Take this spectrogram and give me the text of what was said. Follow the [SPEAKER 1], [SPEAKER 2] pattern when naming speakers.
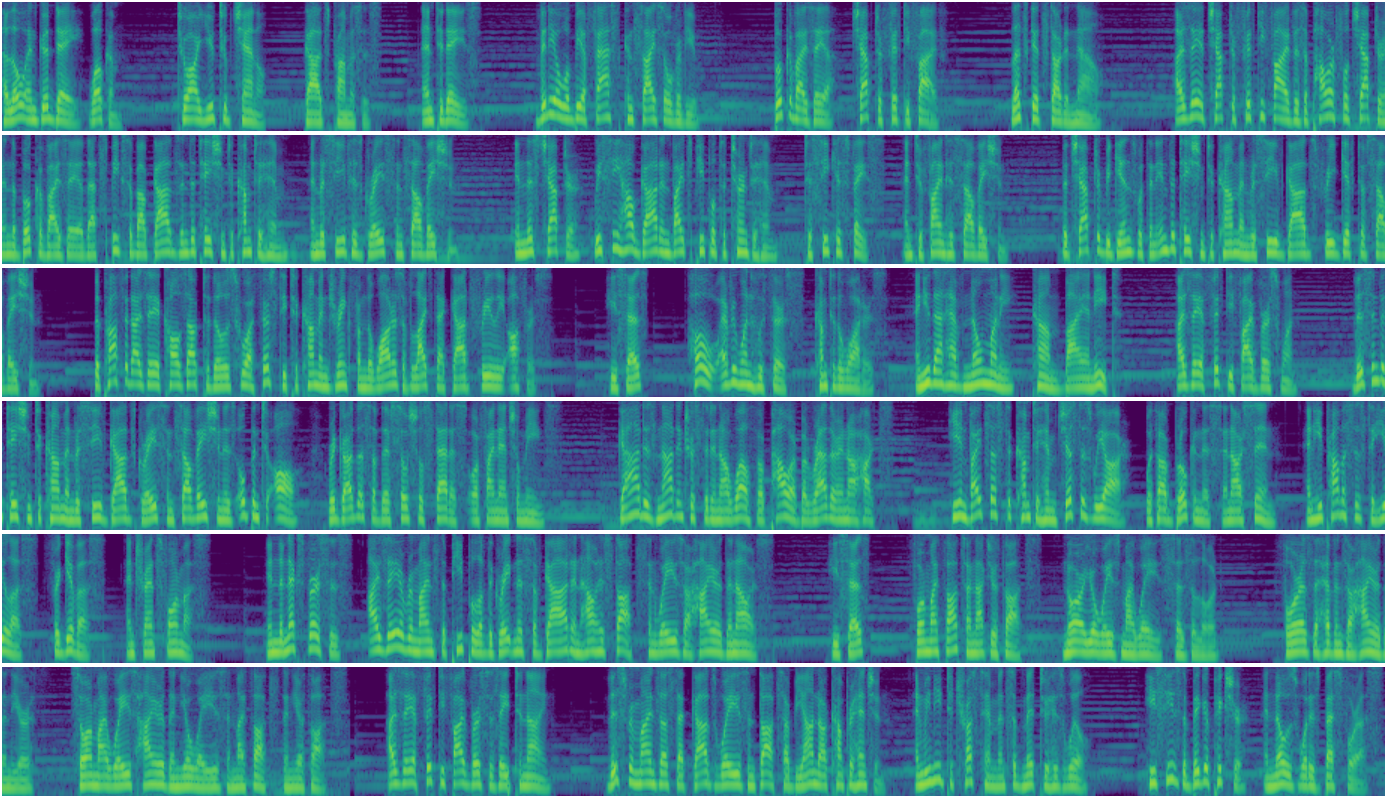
[SPEAKER 1] Hello and good day, welcome to our YouTube channel, God's Promises. And today's video will be a fast, concise overview. Book of Isaiah, chapter 55. Let's get started now. Isaiah chapter 55 is a powerful chapter in the book of Isaiah that speaks about God's invitation to come to him and receive his grace and salvation. In this chapter, we see how God invites people to turn to him to seek his face, and to find his salvation. The chapter begins with an invitation to come and receive God's free gift of salvation. The prophet Isaiah calls out to those who are thirsty to come and drink from the waters of life that God freely offers. He says, Ho, everyone who thirsts, come to the waters, and you that have no money, come, buy and eat. Isaiah 55 verse 1 this invitation to come and receive God's grace and salvation is open to all, regardless of their social status or financial means. God is not interested in our wealth or power but rather in our hearts. He invites us to come to Him just as we are, with our brokenness and our sin, and He promises to heal us, forgive us, and transform us. In the next verses, Isaiah reminds the people of the greatness of God and how His thoughts and ways are higher than ours. He says, For my thoughts are not your thoughts, nor are your ways my ways, says the Lord. For as the heavens are higher than the earth, so are my ways higher than your ways and my thoughts than your thoughts. Isaiah 55 verses 8 to 9. This reminds us that God's ways and thoughts are beyond our comprehension, and we need to trust Him and submit to His will. He sees the bigger picture and knows what is best for us.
